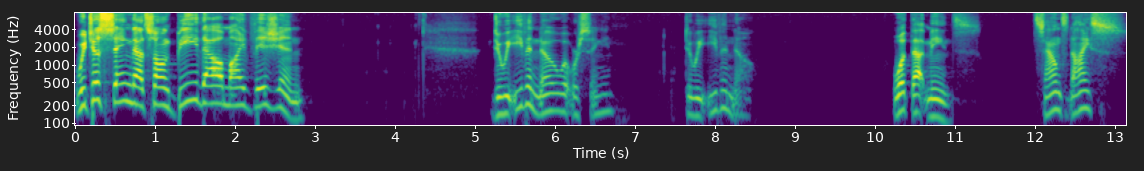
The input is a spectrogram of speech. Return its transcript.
We just sang that song, Be Thou My Vision. Do we even know what we're singing? Do we even know what that means? It sounds nice.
